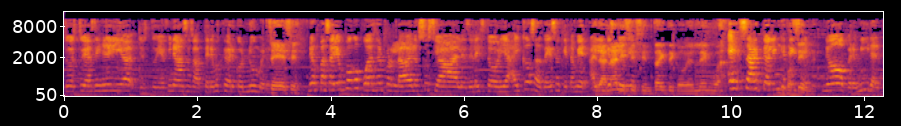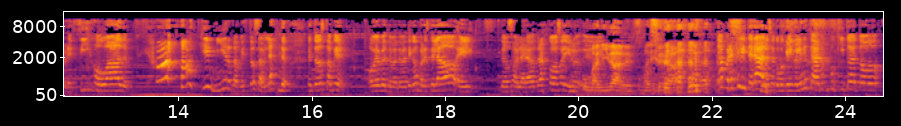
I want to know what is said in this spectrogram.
Tú estudias ingeniería, yo estudié finanzas, o sea, tenemos que ver con números. Sí, sí. Nos pasaría un poco, puede ser por el lado de los sociales, de la historia. Hay cosas de eso que también. El que análisis estudia- sintáctico en lengua. Exacto, alguien que te dice, no, pero mira, el prefijo va de... ¿Qué mierda me estás hablando? Entonces también, obviamente, matemáticas por este lado, él nos hablará de otras cosas y uno... Humanidades. Humanidades. O sea, No, pero es literal, o sea, como que el colegio te dan un poquito de todo,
